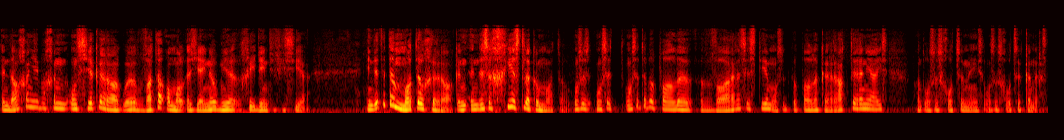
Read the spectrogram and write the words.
En dan gaan jy begin onseker raak oor watter almal is jy nou mee geïdentifiseer. En dit het 'n motto geraak en en dis 'n geestelike motto. Ons is ons het ons het 'n bepaalde waardesisteem, ons het bepaalde karakter in die huis want ons is God se mense, ons is God se kinders.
